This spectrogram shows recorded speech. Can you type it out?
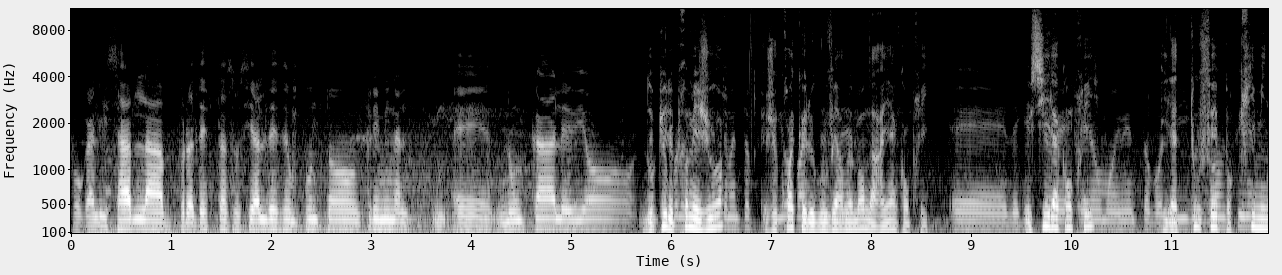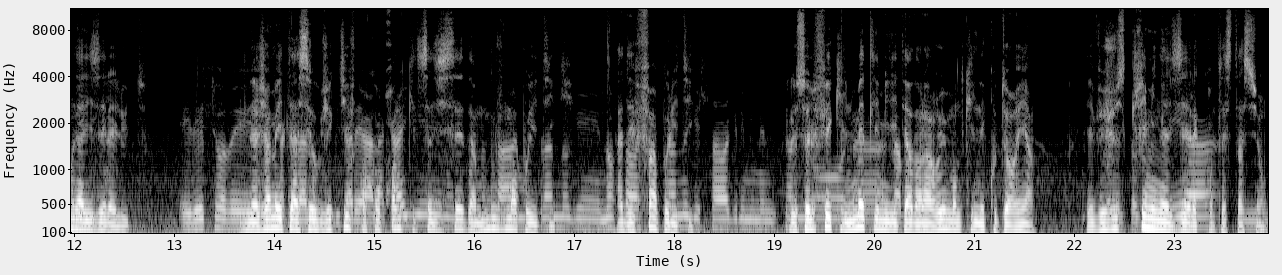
focalizar la protesta social desde un punto criminal. Eh, nunca le dio, Depuis le premier jour, je crois que le gouvernement n'a rien compris. Ou s'il a compris, il a tout fait pour criminaliser la lutte. Il n'a jamais été assez objectif pour comprendre qu'il s'agissait d'un mouvement politique, à des fins politiques. Le seul fait qu'il mette les militaires dans la rue montre qu'il n'écoute rien et veut juste criminaliser la contestation.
